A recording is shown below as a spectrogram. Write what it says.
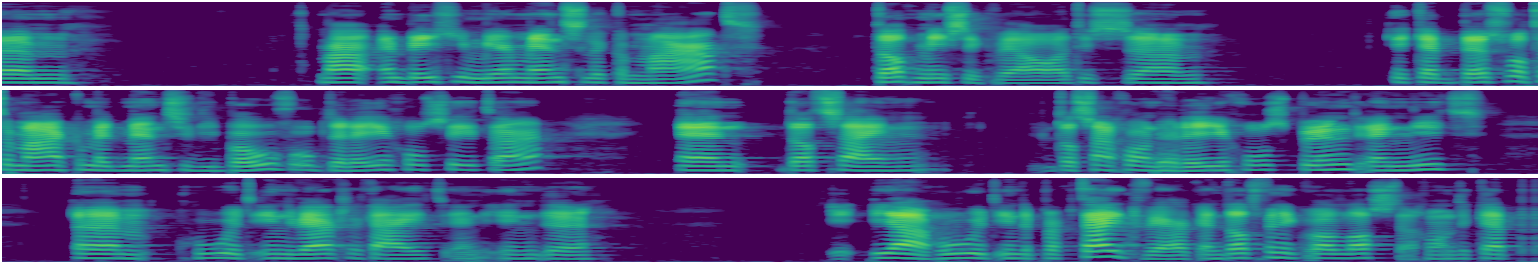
Um, maar een beetje meer menselijke maat, dat mis ik wel. Het is, um, ik heb best wel te maken met mensen die boven op de regels zitten. En dat zijn, dat zijn gewoon de regels, punt. En niet um, hoe het in de werkelijkheid en in de, ja, hoe het in de praktijk werkt. En dat vind ik wel lastig, want ik heb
